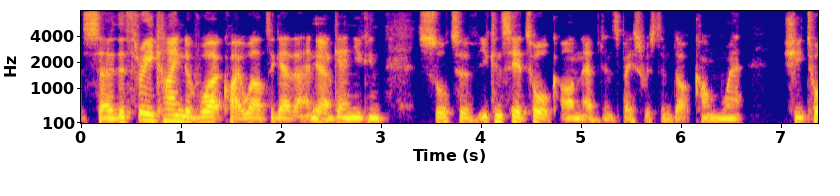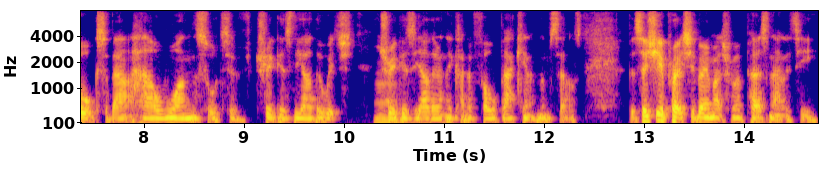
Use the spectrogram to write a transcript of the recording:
so the three kind of work quite well together. And Yeah. again, you can sort of you can see a talk on evidencebasedwisdom.com where she talks about how one sort of triggers the other, which Mm. triggers the other, and they kind of fold back in on themselves. But so she approached it very much from a personality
